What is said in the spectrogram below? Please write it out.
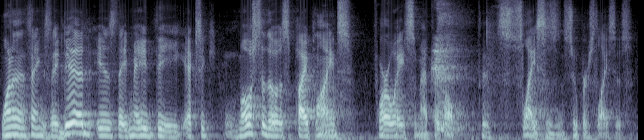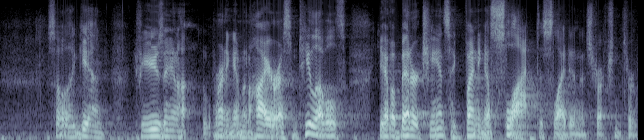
one of the things they did is they made the most of those pipelines four-way symmetrical, slices and super slices. So again, if you're using it, running them in higher SMT levels, you have a better chance of finding a slot to slide an instruction through.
